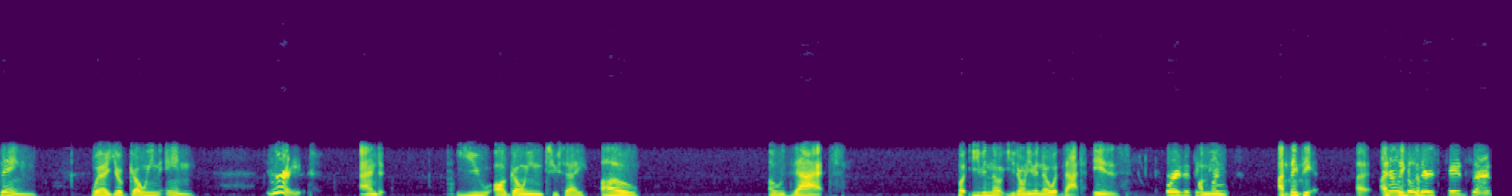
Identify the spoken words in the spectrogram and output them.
thing where you're going in Right. and you are going to say, "Oh, oh, that." But even though you don't even know what that is, Or is it the I mean, one? I think the, uh, I And think also, the, there's kids that.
